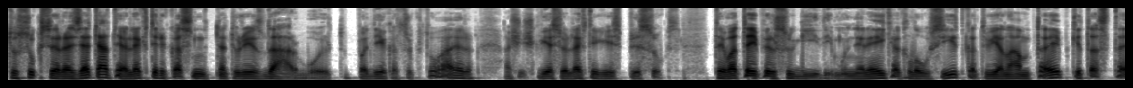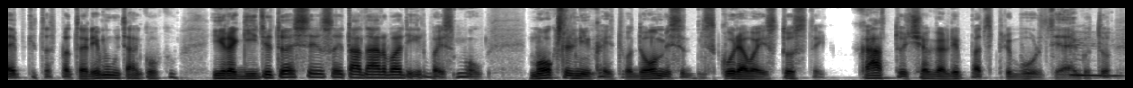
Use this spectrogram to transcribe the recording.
tu suksi rozetę, tai elektrikas neturės darbo ir tu padėk atsuktuvą ir aš iškviesiu elektriką, jis prisuks. Tai va taip ir su gydymu. Nereikia klausyti, kad vienam taip, kitas taip, kitas patarimų ten kokių. Yra gydytojas, jisai tą darbą dirba, jis mokslininkai tuo domisi, kuria vaistus, tai ką tu čia gali pats priburti, jeigu tu, mm.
